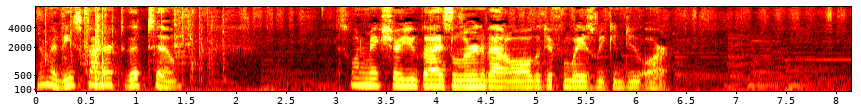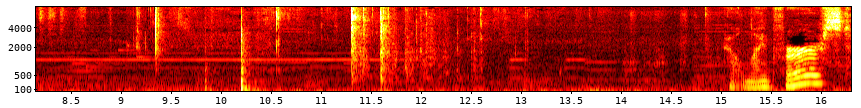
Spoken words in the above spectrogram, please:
Remember, these kind of good too. Just want to make sure you guys learn about all the different ways we can do art. Outline first,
